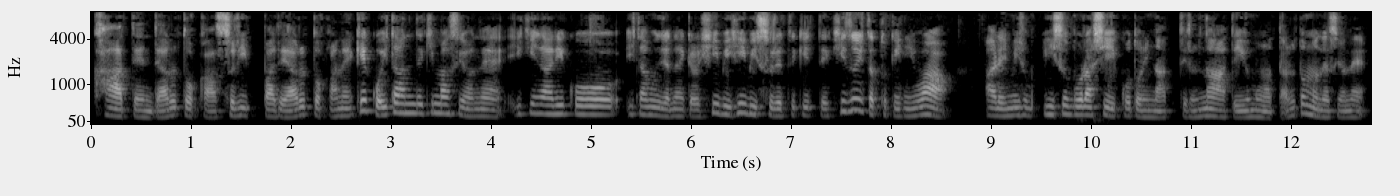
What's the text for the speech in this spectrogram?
カーテンであるとか、スリッパであるとかね、結構傷んできますよね。いきなりこう、傷むんじゃないけど、日々日々すれてきて、気づいた時には、あれ、みすぼらしいことになってるなっていうものってあると思うんですよね。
